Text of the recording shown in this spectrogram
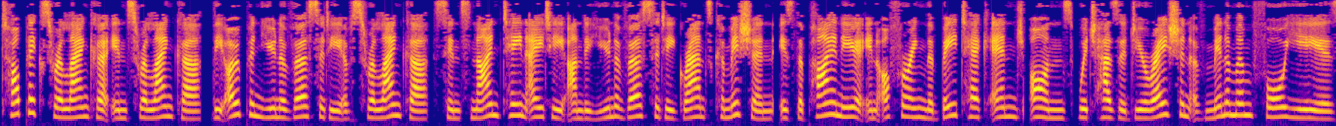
Topic Sri Lanka In Sri Lanka, the Open University of Sri Lanka since 1980 under University Grants Commission is the pioneer in offering the B.Tech Eng which has a duration of minimum four years.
